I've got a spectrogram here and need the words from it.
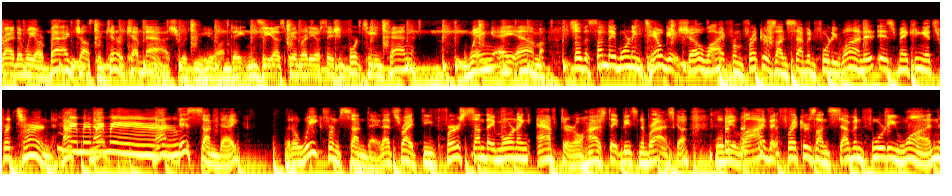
Right, and we are back. Justin Kinner, Kev Nash with you here on Dayton's ESPN radio station 1410 Wing AM. So the Sunday morning tailgate show live from Frickers on 741 it is making its return. Not, not- not this Sunday, but a week from Sunday. That's right. The first Sunday morning after Ohio State beats Nebraska will be live at Frickers on 741. Uh,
